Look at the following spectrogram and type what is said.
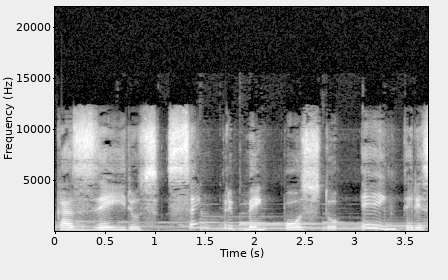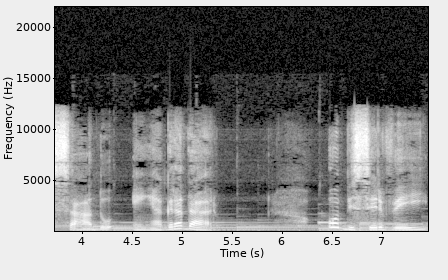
caseiros, sempre bem posto e interessado em agradar. Observei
